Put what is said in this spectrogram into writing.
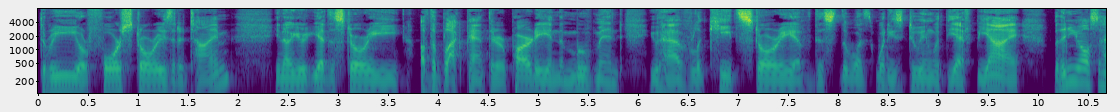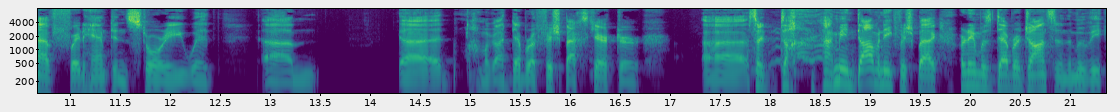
three or four stories at a time. You know, you, you have the story of the Black Panther Party and the movement. You have Lakeith's story of this, the, what, what he's doing with the FBI. But then you also have Fred Hampton's story with, um, uh, oh my God, Deborah Fishback's character. Uh, sorry, Do- I mean Dominique Fishback. Her name was Deborah Johnson in the movie.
